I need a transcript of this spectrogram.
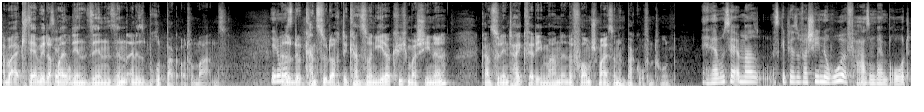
Aber erklären wir doch mal den, den, Sinn eines Brotbackautomatens. Nee, du also du kannst du doch, du kannst du in jeder Küchenmaschine, kannst du den Teig fertig machen, in eine Form schmeißen und in den Backofen tun. Ja, da muss ja immer, es gibt ja so verschiedene Ruhephasen beim Brot.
